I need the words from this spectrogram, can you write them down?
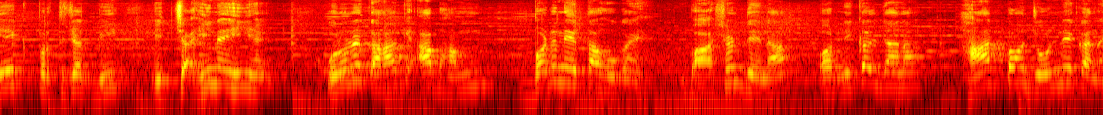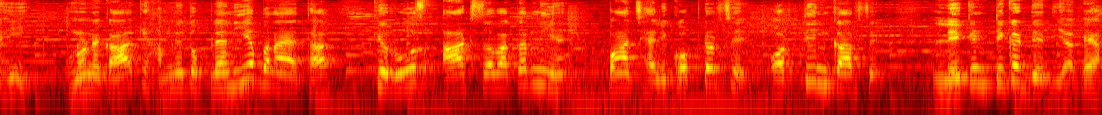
एक प्रतिशत भी इच्छा ही नहीं है। उन्होंने कहा कि अब हम बड़े नेता हो गए हैं। भाषण देना और निकल जाना हाथ पाँव जोड़ने का नहीं। उन्होंने कहा कि हमने तो प्लान ये बनाया था कि रोज़ आठ सभा करनी है, पाँच हेलीकॉप्टर से और तीन कार से, लेकिन टिकट दे दिया गया।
